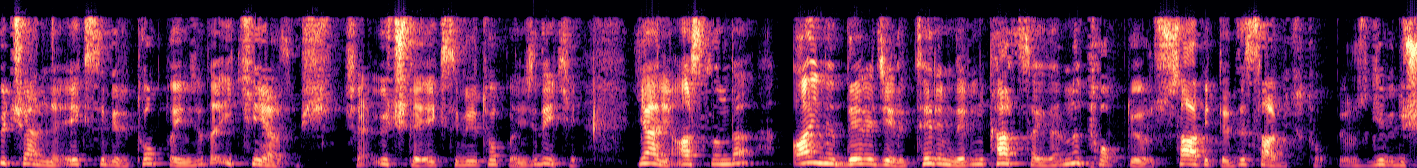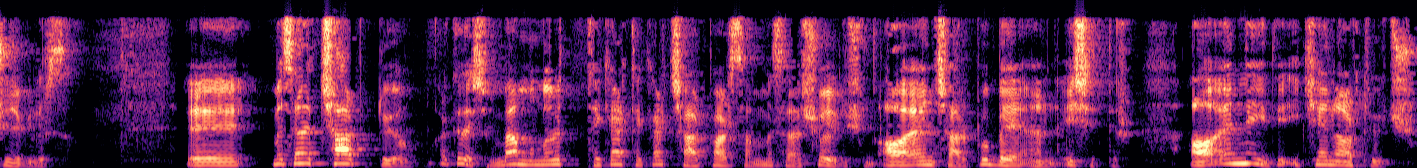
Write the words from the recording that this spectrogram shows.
3n ile eksi 1'i toplayınca da 2 yazmış. Yani 3 ile eksi 1'i toplayınca da 2. Yani aslında aynı dereceli terimlerin katsayılarını topluyoruz. Sabitle de sabiti topluyoruz gibi düşünebilirsin. Ee, mesela çarp diyor. Arkadaşım ben bunları teker teker çarparsam mesela şöyle düşün. an çarpı bn eşittir. an neydi? 2n artı 3.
